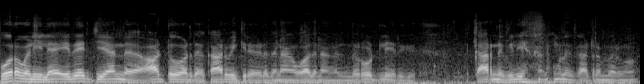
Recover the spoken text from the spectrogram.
போகிற வழியில் எதிர்ச்சியாக இந்த ஆட்டோ அடுத்த கார் வைக்கிற இடத்த நாங்கள் வாதினாங்க. இந்த ரோட்லேயே இருக்குது காரில் வெளியே நான் உங்களுக்கு காட்டுற இருக்கும்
